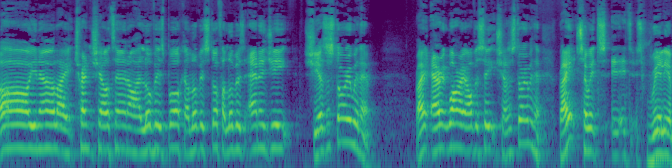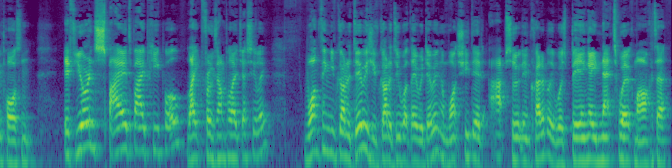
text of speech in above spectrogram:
Oh, you know, like Trent Shelton. Oh, I love his book. I love his stuff. I love his energy. She has a story with him, right? Eric Worre, obviously, she has a story with him, right? So it's it's, it's really important. If you're inspired by people, like for example, like Jessie Lee, one thing you've got to do is you've got to do what they were doing, and what she did absolutely incredibly was being a network marketer.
